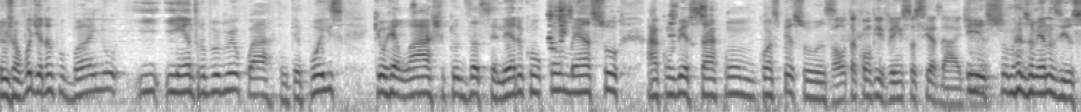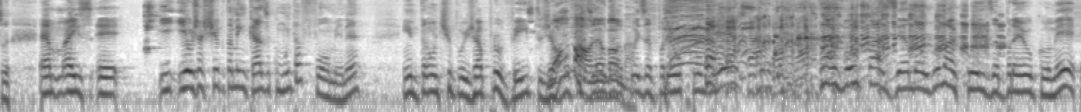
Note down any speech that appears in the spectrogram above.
eu já vou direto pro banho e, e, entro pro meu quarto. Depois que eu relaxo, que eu desacelero, que eu começo a conversar com, com as pessoas. Volta a conviver em sociedade. Né? Isso, né? mais ou menos isso. É, mas é, e, e eu já chego também em casa com muita fome, né? Então, tipo, já aproveito, já Normal, vou fazendo né, alguma coisa para eu comer. eu vou fazendo alguma coisa para eu comer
